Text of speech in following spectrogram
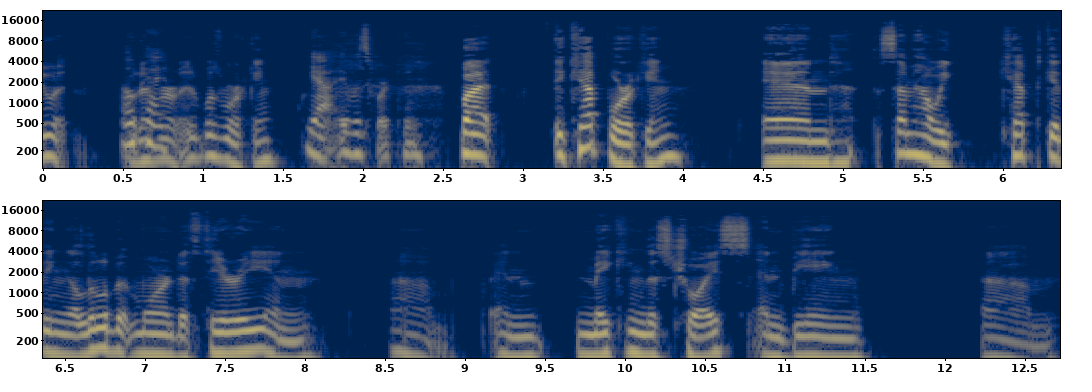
do it. Okay. Whatever. It was working. yeah, it was working. But it kept working, and somehow we kept getting a little bit more into theory and um, and making this choice and being um,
